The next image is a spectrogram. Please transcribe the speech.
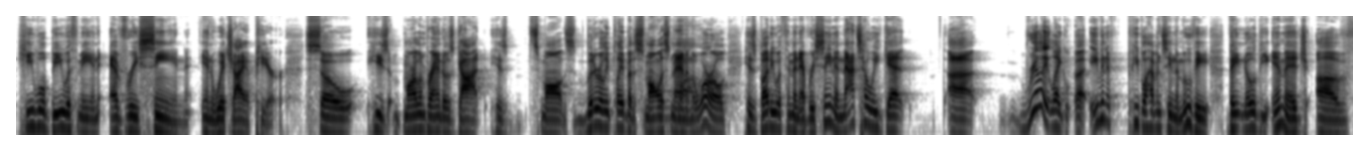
He will be with me in every scene in which I appear. So he's Marlon Brando's got his small, it's literally played by the smallest man in the world, his buddy with him in every scene. And that's how we get. Uh, Really, like, uh, even if people haven't seen the movie, they know the image of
